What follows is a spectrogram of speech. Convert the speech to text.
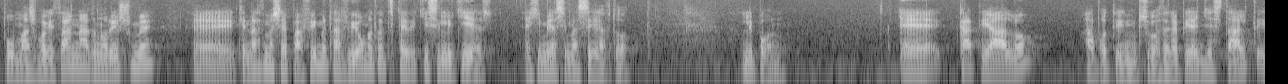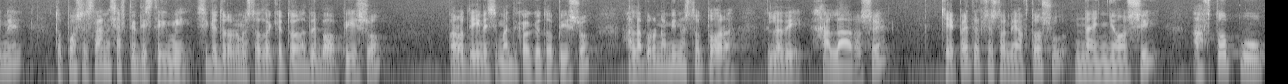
που μας βοηθά να γνωρίσουμε ε, και να έρθουμε σε επαφή με τα βιώματα της παιδικής ηλικίας. Έχει μία σημασία αυτό. Λοιπόν, ε, κάτι άλλο από την ψυχοθεραπεία Gestalt είναι το πώς αισθάνεσαι αυτή τη στιγμή. Συγκεντρώνομαι στο εδώ και τώρα. Δεν πάω πίσω, παρότι είναι σημαντικό και το πίσω, αλλά μπορώ να μείνω στο τώρα. Δηλαδή, χαλάρωσε και επέτρεψε στον εαυτό σου να νιώσει αυτό που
